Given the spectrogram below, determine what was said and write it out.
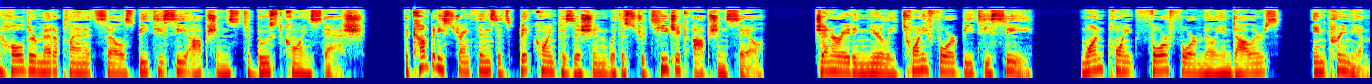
holder Metaplanet sells BTC options to boost coin stash. The company strengthens its Bitcoin position with a strategic option sale, generating nearly 24 BTC, $1.44 million, in premium.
